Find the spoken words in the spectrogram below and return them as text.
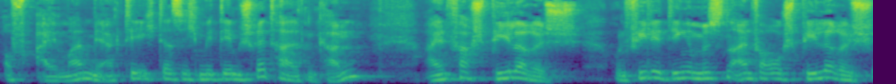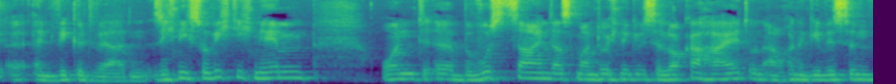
auf einmal merkte ich, dass ich mit dem Schritt halten kann. Einfach spielerisch. Und viele Dinge müssen einfach auch spielerisch äh, entwickelt werden. Sich nicht so wichtig nehmen und äh, bewusst sein, dass man durch eine gewisse Lockerheit und auch eine gewisse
